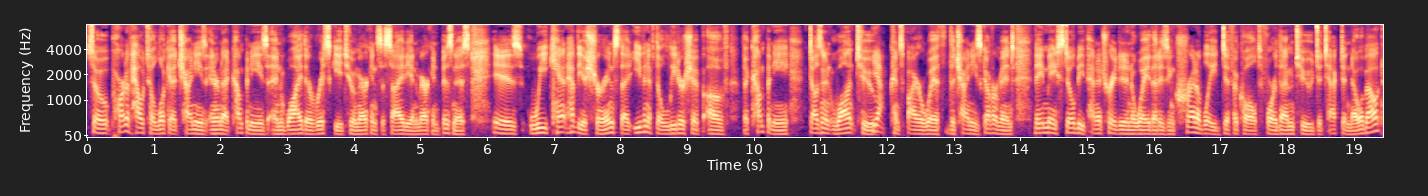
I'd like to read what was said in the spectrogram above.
So, part of how to look at Chinese internet companies and why they're risky to American society and American business is we can't have the assurance that even if the leadership of the company doesn't want to yeah. conspire with the Chinese government, they may still be penetrated in a way that is incredibly difficult for them to detect and know about.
